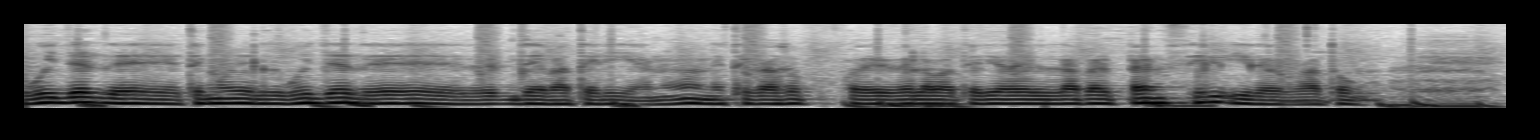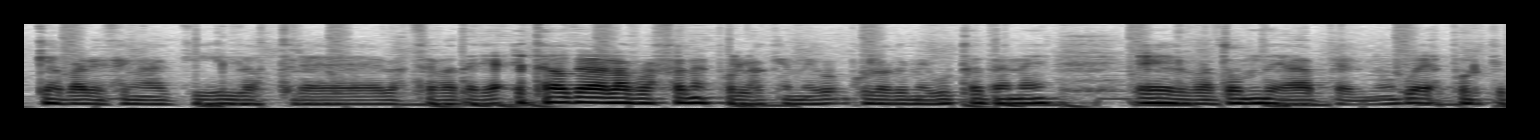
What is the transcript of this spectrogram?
widget de, tengo el widget de, batería, ¿no? En este caso podéis ver la batería del Apple Pencil y del ratón que aparecen aquí los tres, las tres baterías. Esta es otra de las razones por las que me, por que me gusta tener el ratón de Apple, ¿no? Pues porque,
